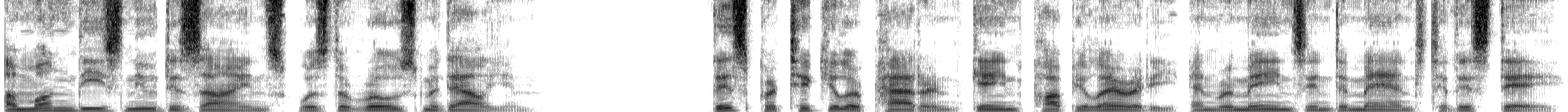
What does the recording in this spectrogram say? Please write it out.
Among these new designs was the rose medallion. This particular pattern gained popularity and remains in demand to this day.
